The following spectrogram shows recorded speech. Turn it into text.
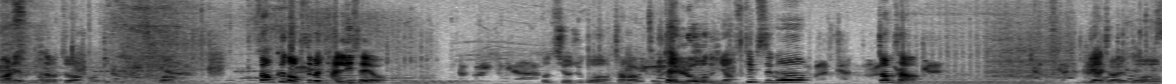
말에 다 잡았죠? 아프세요? 뭐 썬큰 없으면 달리세요. 또 지어주고 잠깐만 루타 일로 오거든요. 스팀 쓰고 점사. 무리하지 말고?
